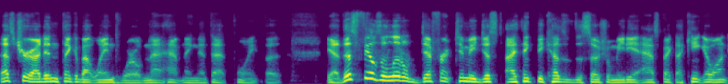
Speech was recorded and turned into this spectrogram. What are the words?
that's true. I didn't think about Wayne's World and that happening at that point, but yeah, this feels a little different to me. Just I think because of the social media aspect, I can't go on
